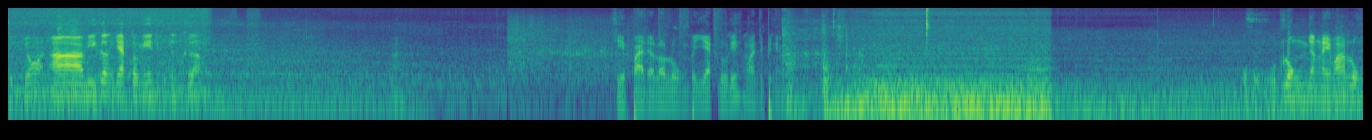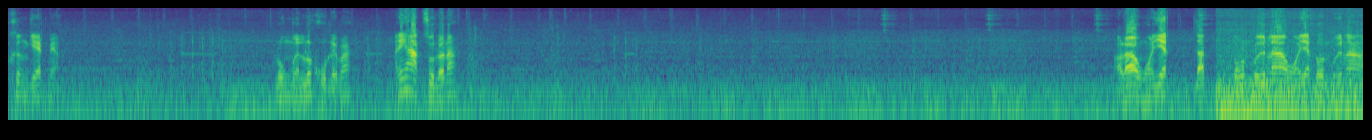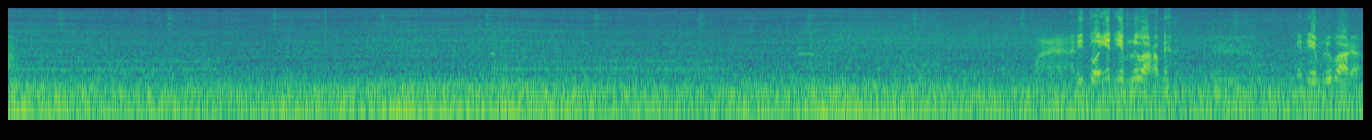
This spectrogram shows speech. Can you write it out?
สุดยอด อ่า มีเครื่องยัดตรงนี้หนึ่งเครื่องโอเคไปเดี๋ยวเราลงไปแยกดูดิว่าจะเป็นยังไงโอ้โห ลงยังไงวะ ลงเครื่องแยกเนี่ย ลงเหมือนรถขุดเลยปะอันนี้หักสุดแล้วนะ เอาแล้วหัวแยกดัดโดนพื้นแล้ว หัวแยกโดนพื้นแล้วมาอันนี้ตัว SM หรือเปล่าครับเนี่ย SM หรือเปล่าเนี่ย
